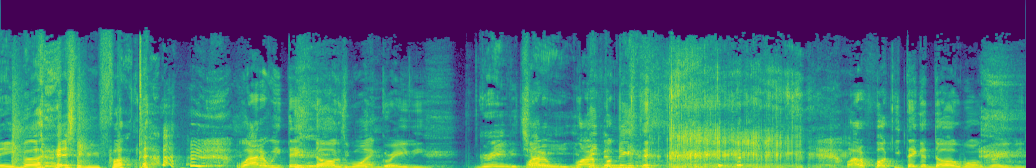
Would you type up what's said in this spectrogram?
they, and they should be fucked up. Why do we think dogs want gravy? Gravy Why train. the, you why, think the fuck you why the fuck you think a dog want gravy?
